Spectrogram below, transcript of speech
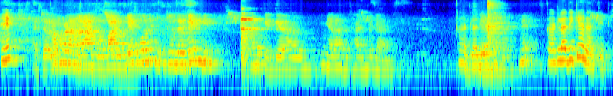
હે? તો રહોડામાં રાંધો બાર બેસવો ને ચૂલે બેસી કારણ કે ત્યાં અહીંયા રાંધે થાય મજા આટલા દી આવે હે આટલા દી ક્યાં નાખતી હતી?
